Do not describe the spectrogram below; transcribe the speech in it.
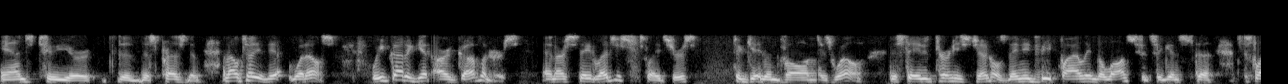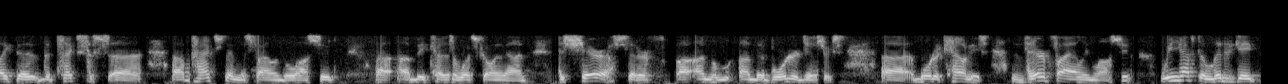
and to your to this president. And I'll tell you what else. We've got to get our governors and our state legislatures to get involved as well. The state attorneys generals they need to be filing the lawsuits against the just like the the Texas uh, uh, Paxton is filing the lawsuit uh, uh, because of what's going on. The sheriffs that are uh, on the on the border districts, uh, border counties, they're filing lawsuits. We have to litigate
